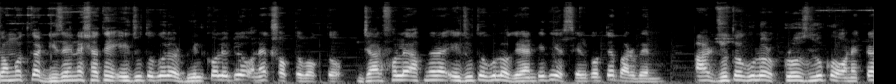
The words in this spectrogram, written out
চমৎকার ডিজাইনের সাথে এই জুতোগুলোর বিল কোয়ালিটিও অনেক শক্তপোক্ত যার ফলে আপনারা এই জুতোগুলো গ্যারান্টি দিয়ে সেল করতে পারবেন। আর জুতোগুলোর ক্লোজ লুকও অনেকটা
